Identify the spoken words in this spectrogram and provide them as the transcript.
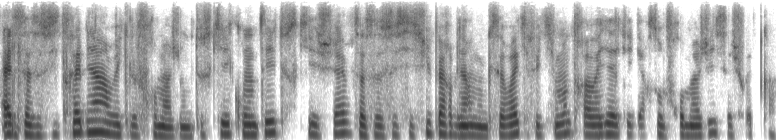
elle s'associe très bien avec le fromage. Donc tout ce qui est comté, tout ce qui est chèvre, ça s'associe super bien. Donc c'est vrai qu'effectivement, travailler avec les garçons fromagers, c'est chouette. Quoi.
